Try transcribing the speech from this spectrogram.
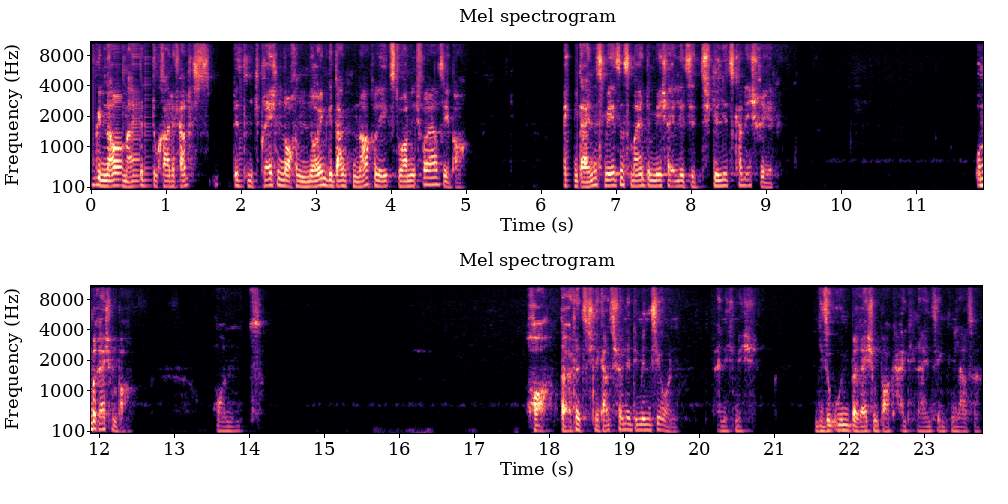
genau meinte, du gerade fertig bist mit Sprechen, noch einen neuen Gedanken nachlegst, war nicht vorhersehbar. Deines Wesens meinte Michael, jetzt still, jetzt kann ich reden. Unberechenbar. Und oh, da öffnet sich eine ganz schöne Dimension, wenn ich mich in diese Unberechenbarkeit hineinsinken lasse.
